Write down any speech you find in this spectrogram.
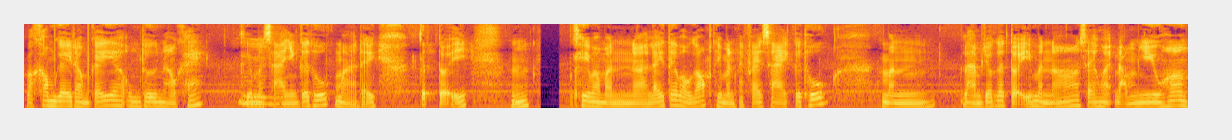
và không gây ra một cái ung thư nào khác khi mà xài những cái thuốc mà để kích tủy. Ừ. khi mà mình à, lấy tế bào gốc thì mình phải phải xài cái thuốc mình làm cho cái tủy mình nó sẽ hoạt động nhiều hơn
